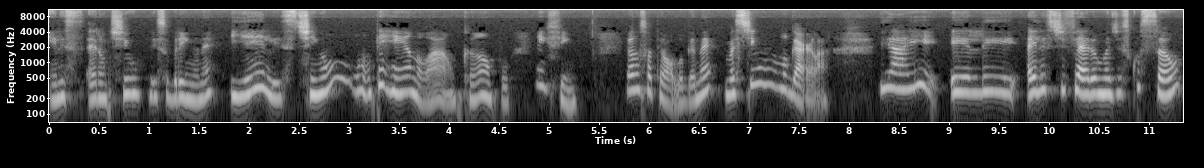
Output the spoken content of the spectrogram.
Eles eram tio e sobrinho, né? E eles tinham um, um terreno lá, um campo, enfim. Eu não sou teóloga, né? Mas tinha um lugar lá. E aí ele, eles tiveram uma discussão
